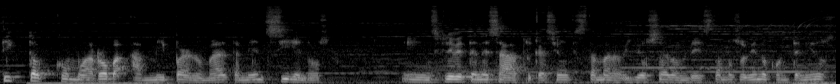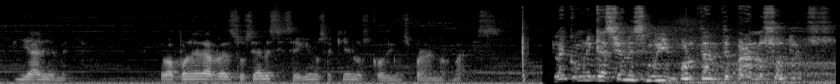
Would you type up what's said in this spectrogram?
TikTok como arroba a mi paranormal. También síguenos. Inscríbete en esa aplicación que está maravillosa donde estamos subiendo contenidos diariamente. Te voy a poner las redes sociales y seguimos aquí en los códigos paranormales. La comunicación es muy importante para nosotros.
